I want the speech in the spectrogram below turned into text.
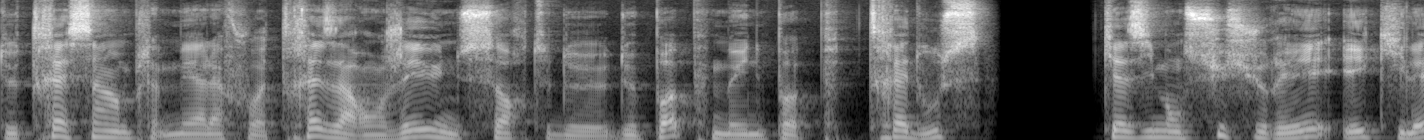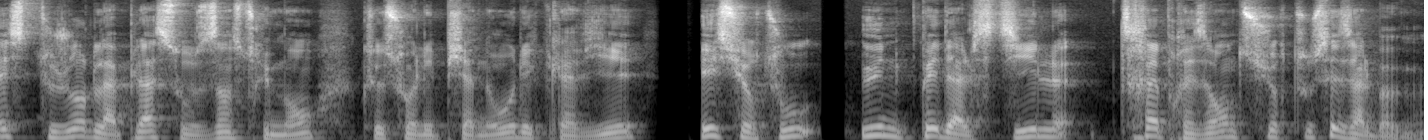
de très simple mais à la fois très arrangé, une sorte de, de pop, mais une pop très douce, quasiment susurrée et qui laisse toujours de la place aux instruments, que ce soit les pianos, les claviers, et surtout une pédale style très présente sur tous ses albums.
